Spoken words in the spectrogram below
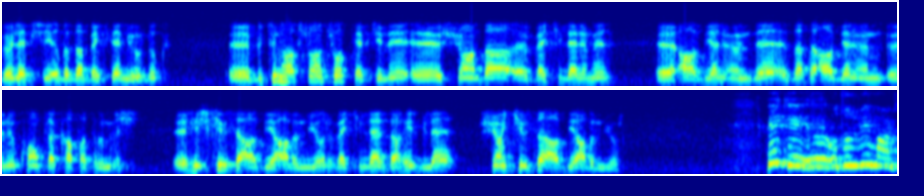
Böyle bir şeyi Iğdır'da beklemiyorduk. E, bütün halk şu an çok tepkili. E, şu anda e, vekillerimiz e, adliyenin önünde zaten adliyenin ön- önü komple kapatılmış. E, hiç kimse adliye alınmıyor. Vekiller dahil bile şu an kimse adliye alınmıyor. Peki e, 31 Mart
